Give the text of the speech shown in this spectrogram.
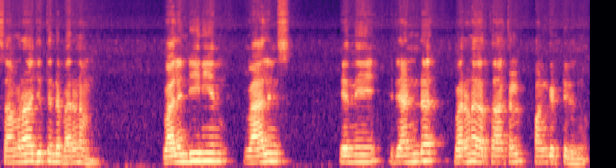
സാമ്രാജ്യത്തിന്റെ ഭരണം വാലന്റീനിയൻ വാലൻസ് എന്നീ രണ്ട് ഭരണകർത്താക്കൾ പങ്കിട്ടിരുന്നു.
